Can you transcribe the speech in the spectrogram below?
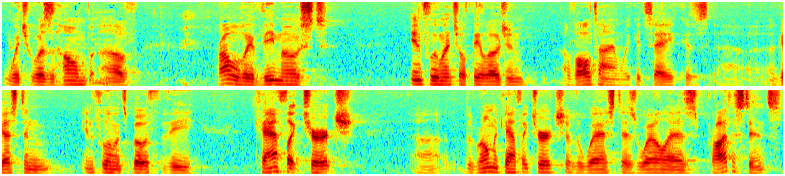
which was the home of probably the most influential theologian of all time, we could say, because uh, Augustine influenced both the Catholic Church, uh, the Roman Catholic Church of the West, as well as Protestants,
